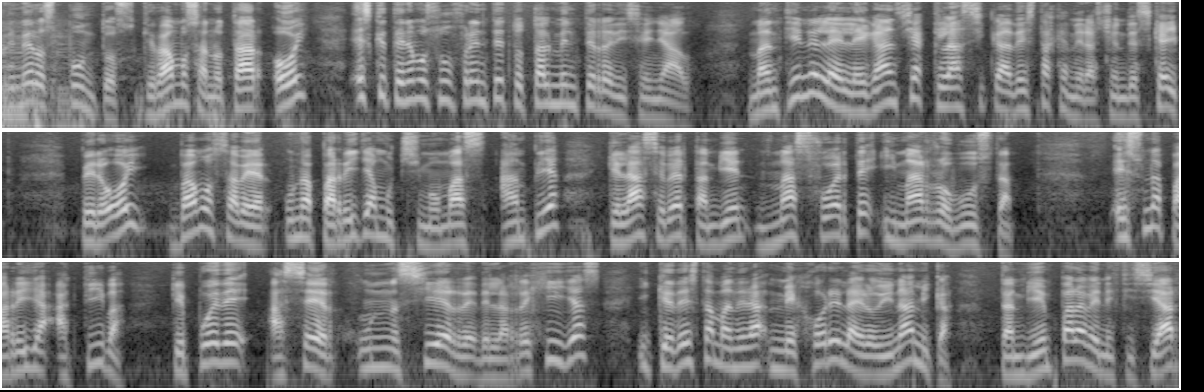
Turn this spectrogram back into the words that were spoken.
Primeros puntos que vamos a notar hoy es que tenemos un frente totalmente rediseñado. Mantiene la elegancia clásica de esta generación de Escape, pero hoy vamos a ver una parrilla muchísimo más amplia que la hace ver también más fuerte y más robusta. Es una parrilla activa que puede hacer un cierre de las rejillas y que de esta manera mejore la aerodinámica, también para beneficiar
